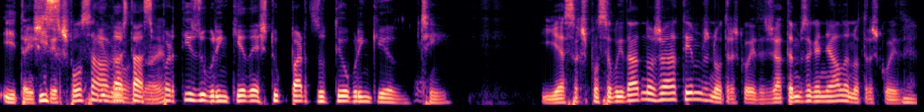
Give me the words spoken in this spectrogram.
e tens de ser responsável. E lá está, é? se partires o brinquedo, és tu que partes o teu brinquedo. Sim. E essa responsabilidade nós já a temos noutras coisas, já estamos a ganhá-la noutras coisas. É.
